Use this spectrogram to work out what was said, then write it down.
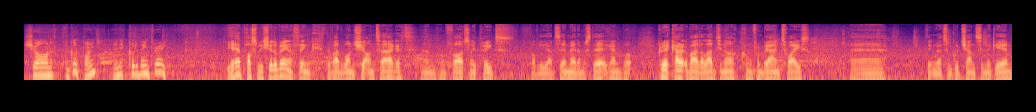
Sean, a good point, and it could have been three. Yeah, possibly should have been. I think they've had one shot on target, and unfortunately, Pete's probably, I'd say, made a mistake again. But great character by the lads, you know, come from behind twice. Uh, I think we had some good chance in the game.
